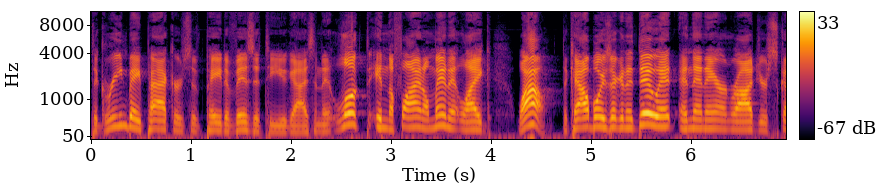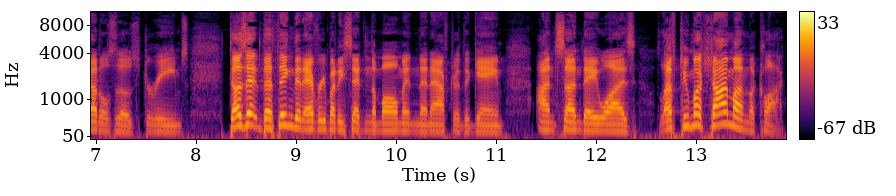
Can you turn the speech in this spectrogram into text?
the Green Bay Packers have paid a visit to you guys, and it looked in the final minute like, wow, the Cowboys are going to do it, and then Aaron Rodgers scuttles those dreams. Does it? The thing that everybody said in the moment, and then after the game on Sunday was left too much time on the clock.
